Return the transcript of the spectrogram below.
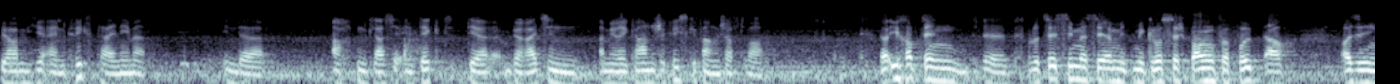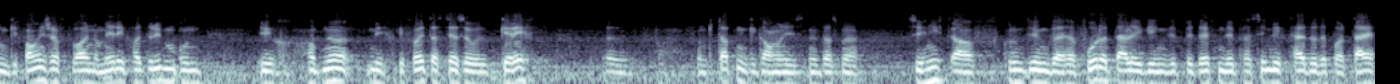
Wir haben hier einen Kriegsteilnehmer in der achten Klasse entdeckt, der bereits in amerikanischer Kriegsgefangenschaft war. Ja, ich habe den äh, Prozess immer sehr mit, mit großer Spannung verfolgt, auch als ich in Gefangenschaft war in Amerika drüben und ich habe nur mich gefreut, dass der so gerecht äh, vonstatten gegangen ist, ne, dass man sich nicht aufgrund irgendwelcher Vorurteile gegen die betreffende Persönlichkeit oder Partei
